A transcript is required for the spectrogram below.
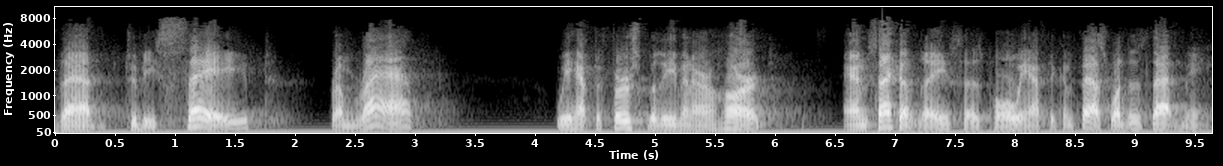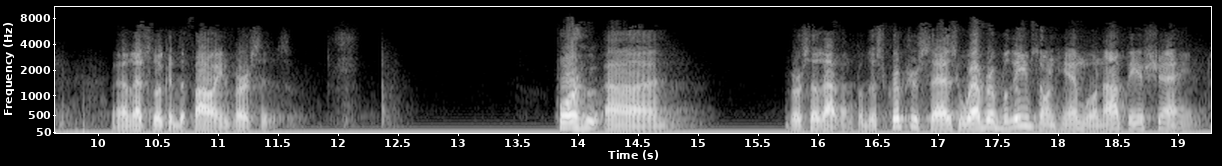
that to be saved from wrath, we have to first believe in our heart, and secondly, says Paul, we have to confess. What does that mean? Well, let's look at the following verses. For uh, verse 11, for the scripture says, whoever believes on him will not be ashamed.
